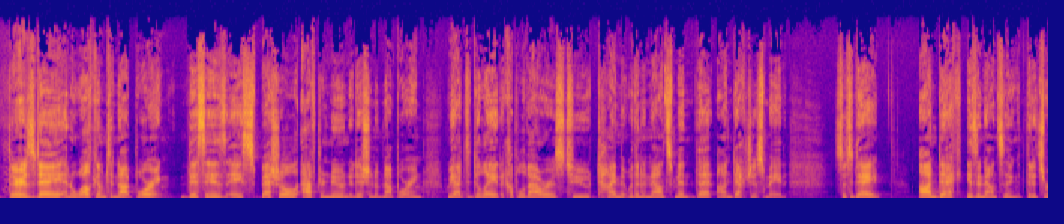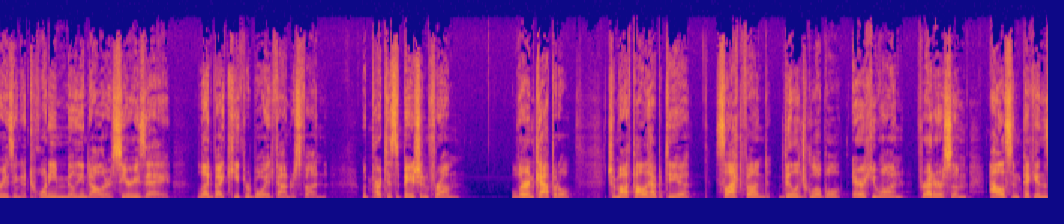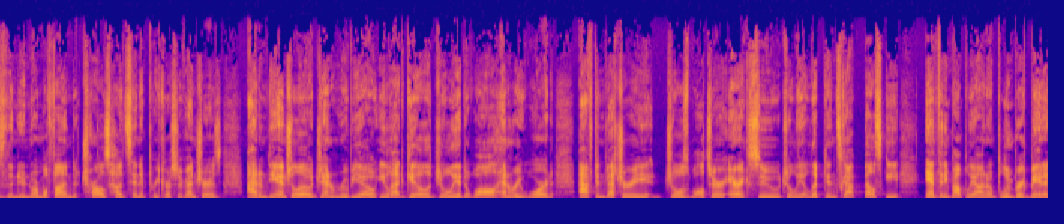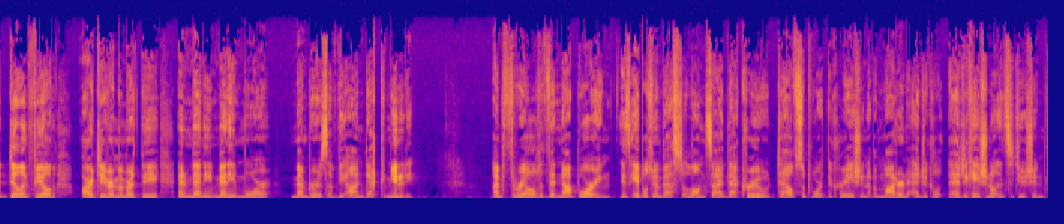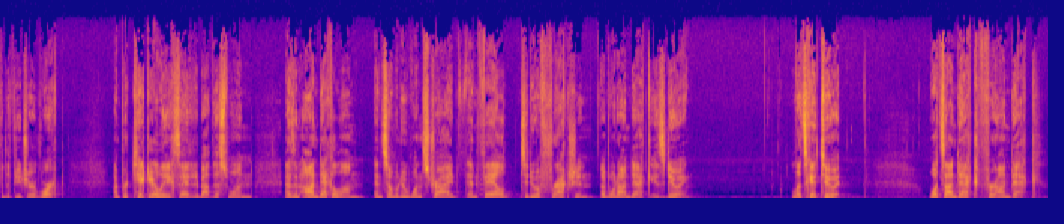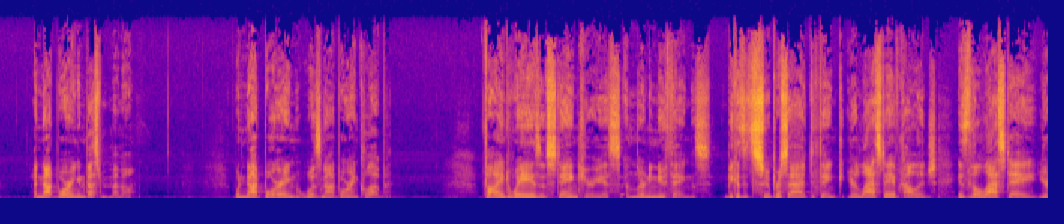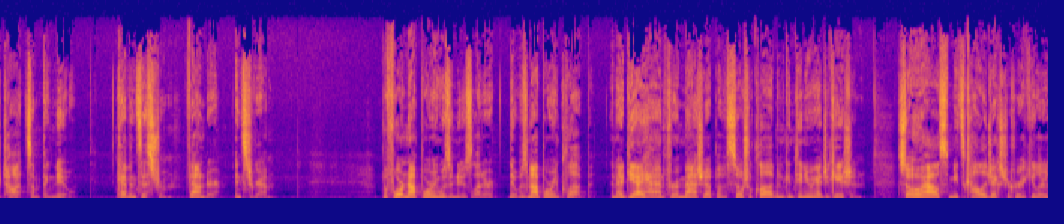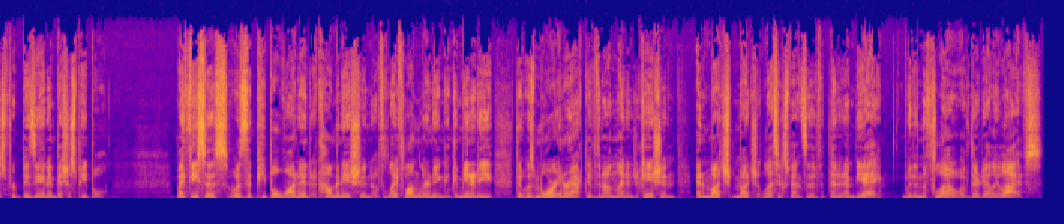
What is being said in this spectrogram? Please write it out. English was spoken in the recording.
Thursday and welcome to Not Boring. This is a special afternoon edition of Not Boring. We had to delay it a couple of hours to time it with an announcement that On Deck just made. So today, On Deck is announcing that it's raising a $20 million Series A led by Keith Rabois at Founders Fund with participation from Learn Capital, Chamath Palihapitiya, Slack Fund, Village Global, Eric Yuan, Fred Ehrsam, Allison Pickens, the New Normal Fund, Charles Hudson at Precursor Ventures, Adam D'Angelo, Jen Rubio, Elad Gil, Julia DeWahl, Henry Ward, Afton Vechery, Jules Walter, Eric Sue, Julia Lipton, Scott Belsky, Anthony Pompliano, Bloomberg Beta, Dylan Field, Aarthi Ramamurthy, and many, many more members of the On Deck community. I'm thrilled that Not Boring is able to invest alongside that crew to help support the creation of a modern edu- educational institution for the future of work. I'm particularly excited about this one as an On Deck alum and someone who once tried and failed to do a fraction of what On Deck is doing. Let's get to it. What's on deck for On Deck? A not boring investment memo. When Not Boring was Not Boring Club. Find ways of staying curious and learning new things because it's super sad to think your last day of college is the last day you're taught something new. Kevin Systrom, founder, Instagram. Before Not Boring was a newsletter, it was Not Boring Club, an idea I had for a mashup of a social club and continuing education. Soho House meets college extracurriculars for busy and ambitious people. My thesis was that people wanted a combination of lifelong learning and community that was more interactive than online education and much, much less expensive than an MBA within the flow of their daily lives.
